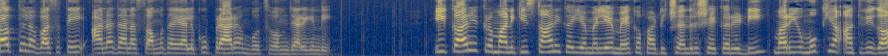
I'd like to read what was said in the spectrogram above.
భక్తుల వసతి అన్నదాన సముదాయాలకు ప్రారంభోత్సవం జరిగింది. ఈ కార్యక్రమానికి స్థానిక ఎమ్మెల్యే మేకపాటి చంద్రశేఖర్ రెడ్డి మరియు ముఖ్య అతిథిగా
